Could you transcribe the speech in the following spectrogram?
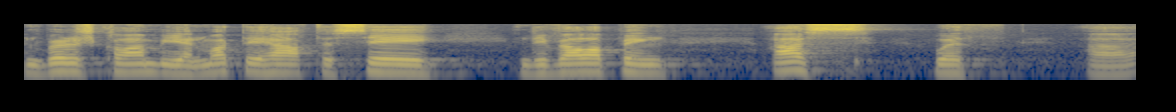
in British Columbia and what they have to say in developing us with uh,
